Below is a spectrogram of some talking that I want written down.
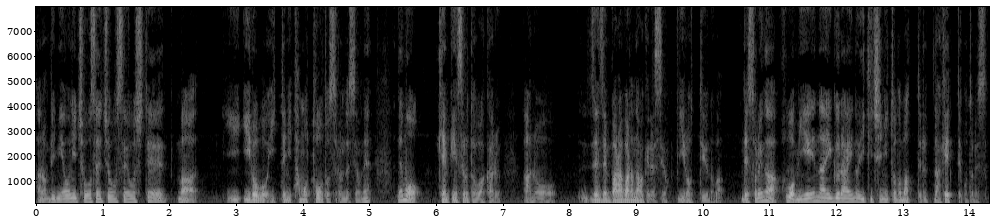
あの、微妙に調整調整をして、まあ、色を一手に保とうとするんですよね。でも、検品するとわかる。あの、全然バラバラなわけですよ。色っていうのは。で、それがほぼ見えないぐらいの域地に留まってるだけってことです。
